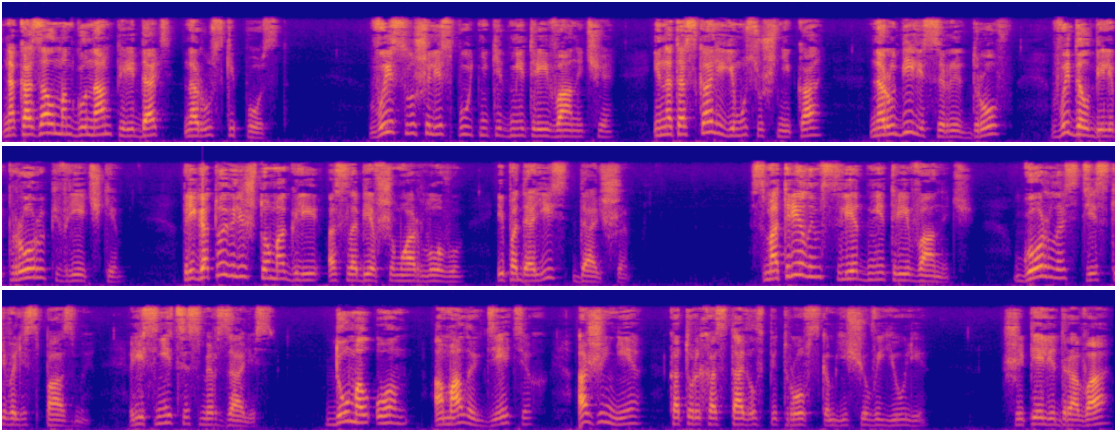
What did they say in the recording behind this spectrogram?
наказал мангунам передать на русский пост. Выслушали спутники Дмитрия Ивановича и натаскали ему сушняка, нарубили сырых дров, выдолбили прорубь в речке, приготовили, что могли, ослабевшему Орлову, и подались дальше. Смотрел им вслед Дмитрий Иванович. Горло стискивали спазмы, ресницы смерзались. Думал он о малых детях, о жене, которых оставил в Петровском еще в июле. Шипели дрова,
